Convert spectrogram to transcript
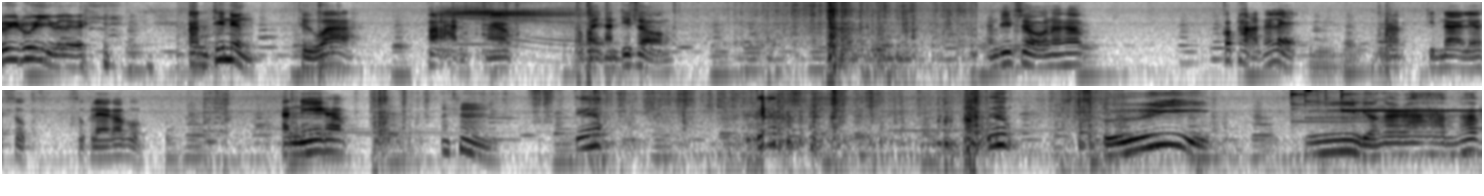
รุ่ยๆอยู่เลย อันที่หนึ่งถือว่าผ่านนะครับต่อไปอันที่สองอันที่สองนะครับ ก็ผ่านนั่นแหละนะครับกินได้แล้วสุกสุกแล้วครับผมอันนี้ครับอื้อหืออึ๊บอึ๊บอึ๊บเฮ้ยนี่เหลืองอารามครับ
